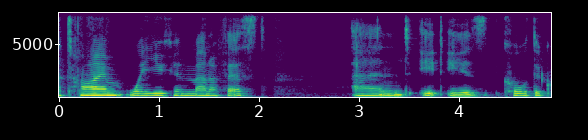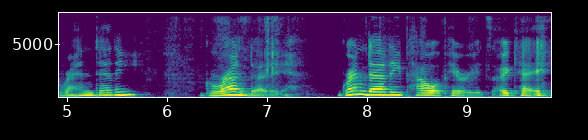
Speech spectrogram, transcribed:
a time where you can manifest and it is called the granddaddy. Granddaddy granddaddy power periods okay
